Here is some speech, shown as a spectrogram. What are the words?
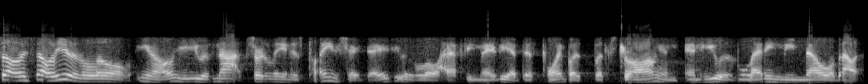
so so he was a little, you know, he was not certainly in his playing shape days. He was a little hefty maybe at this point, but but strong, and and he was letting me know about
